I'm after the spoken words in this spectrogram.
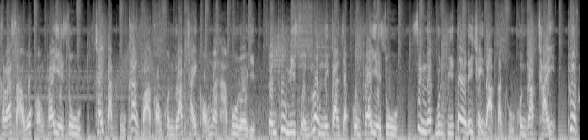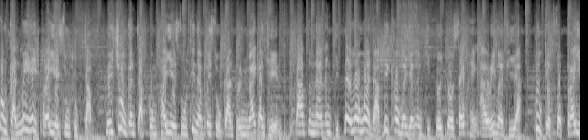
ครสาวกของพระเยซู ใช้ตัดหูข้างขวาของคนรับใช้ของมหาปุโรหิต เป็นผู้มีส่วนร่วมในการจับกลุ่มพระเยซู ซึ่งนักบุญปีเตอร์ได้ใช้ดาบตัดหูคนรับใช้ เพื่อป้องกันไม่ให้พระเยซูถูกจับ ในช่วงการจับกลุ่มพระเยซูที่นำไปสู่การตรึงไม้กางเขน ตามตำนานอังกฤษได้เล่าว่าดาบได้เข้ามายังอังกฤษโดยโจเซฟแห่งอาริมาเทีย ผู้เก็บศพพระเย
